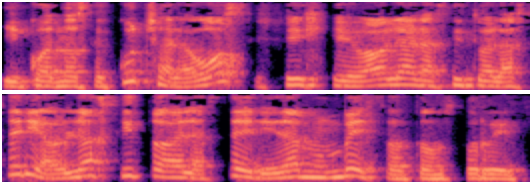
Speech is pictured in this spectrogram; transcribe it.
y cuando se escucha la voz, yo dije, va a hablar así toda la serie, habló así toda la serie, dame un beso, Tom Surrich.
